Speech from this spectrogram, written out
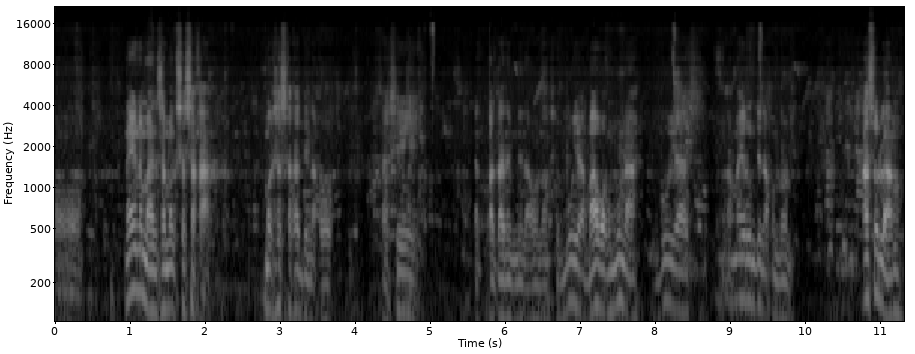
Oo. Ngayon naman sa magsasaka, magsasaka din ako. Kasi nagpatanim din ako ng sibuya, bawang muna, sibuyas, ah, mayroon din ako noon. Kaso lang,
